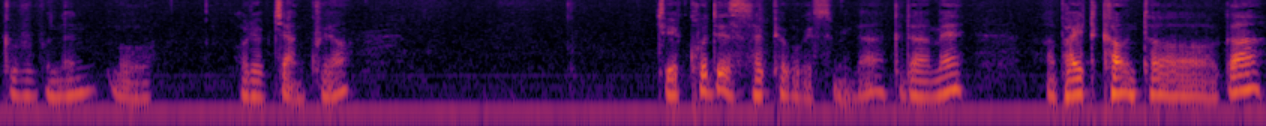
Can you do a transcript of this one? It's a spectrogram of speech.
그 부분은 뭐 어렵지 않고요. 뒤에 코드에서 살펴보겠습니다. 그 다음에 어, 바이트 카운터가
